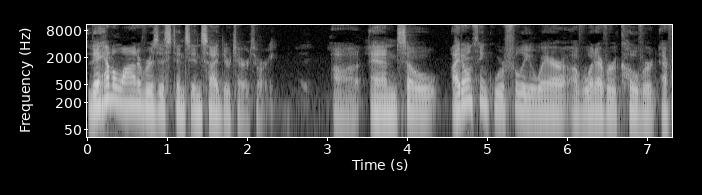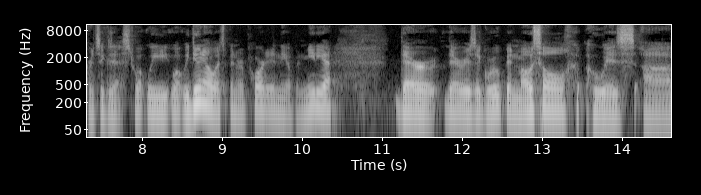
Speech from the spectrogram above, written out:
they have a lot of resistance inside their territory. Uh, and so I don't think we're fully aware of whatever covert efforts exist. What we, what we do know, what's been reported in the open media, there, there is a group in Mosul who is, uh,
